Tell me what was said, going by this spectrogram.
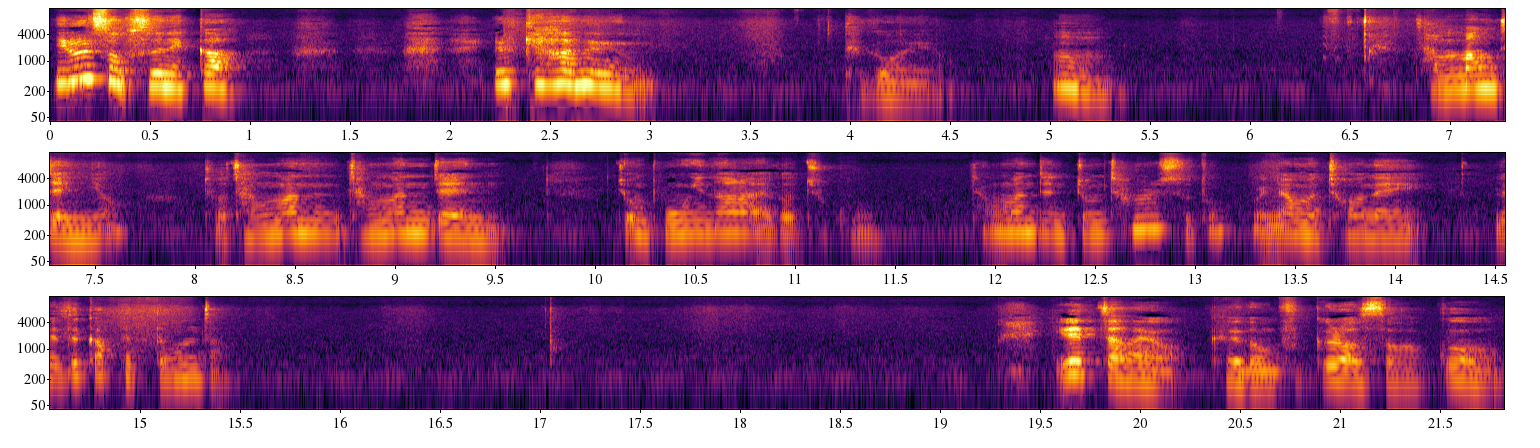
이럴 수 없으니까 이렇게 하는 그거예요. 응. 잔망젠요? 저 장만 장만젠 좀 봉인 하라 해가지고 장만젠 좀 참을 수도? 왜냐면 전에 레드카펫 때 혼자 이랬잖아요. 그 너무 부끄러웠어갖고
